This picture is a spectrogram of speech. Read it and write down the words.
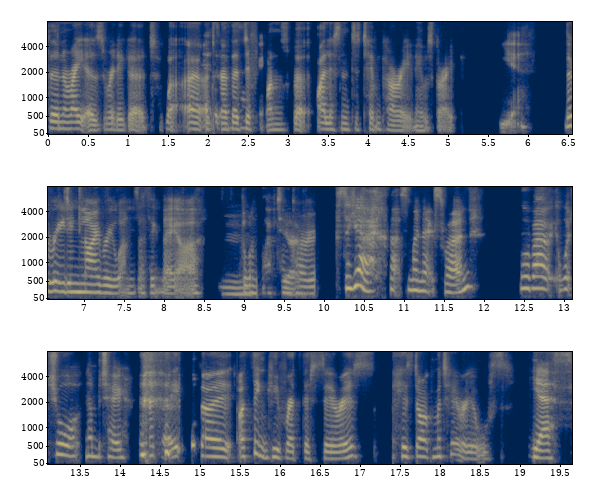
the narrator's really good. Well, uh, I don't know if there's different ones, but I listened to Tim Curry and he was great. Yeah. The reading library ones, I think they are the Mm, ones that have Tim yeah. Curry. So yeah, that's my next one. What about what's your number two? Okay, so I think you've read this series, His Dark Materials. yes.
